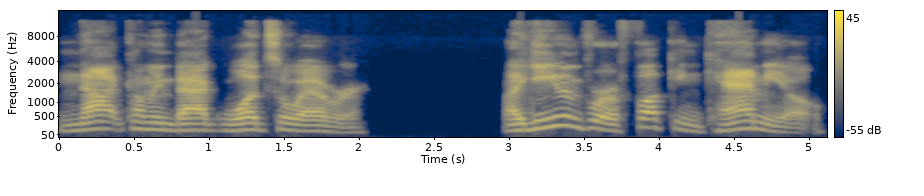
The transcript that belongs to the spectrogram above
not coming back whatsoever. Like even for a fucking cameo.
